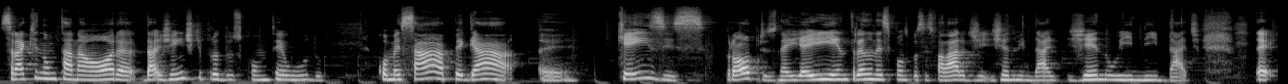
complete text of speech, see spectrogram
Será que não tá na hora da gente que produz conteúdo começar a pegar é, cases próprios, né? E aí, entrando nesse ponto que vocês falaram de genuinidade, genuinidade é,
